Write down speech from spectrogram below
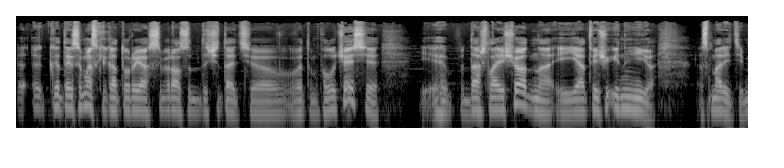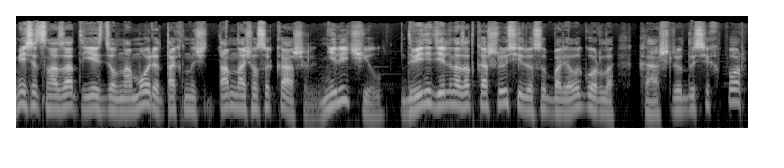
э, к этой смс, которую я собирался дочитать э, в этом получасе, э, дошла еще одна, и я отвечу и на нее. Смотрите, месяц назад ездил на море, так нач- там начался кашель. Не лечил. Две недели назад кашель усилился, болело горло. Кашлю до сих пор.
